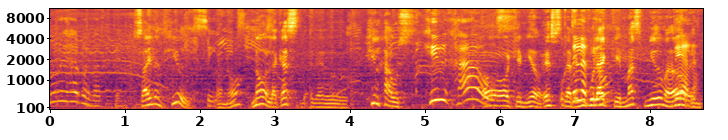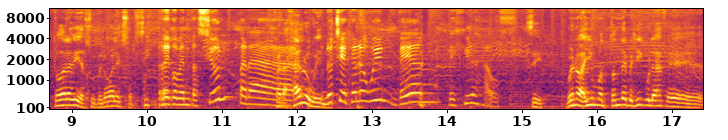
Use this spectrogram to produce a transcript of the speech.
tú debes acordarte. Silent Hill, Sí. ¿o no? No, la casa del Hill House. Hill House. Oh, qué miedo. Es la ¿Usted la película vio? que más miedo me ha dado Véala. en toda la vida. Superó al exorcista. Recomendación para, Para Halloween. Noche de Halloween, vean The Hill House. Sí. Bueno, hay un montón de películas de-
